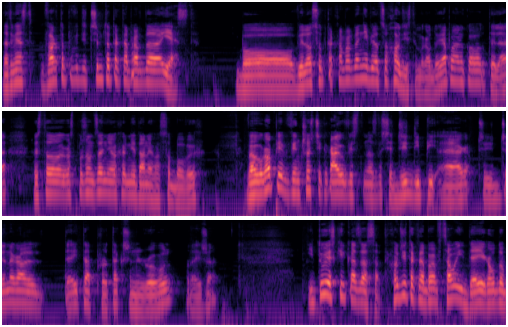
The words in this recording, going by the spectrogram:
Natomiast warto powiedzieć, czym to tak naprawdę jest. Bo wiele osób tak naprawdę nie wie o co chodzi z tym RODO. Ja powiem tylko tyle, że jest to rozporządzenie o ochronie danych osobowych. W Europie w większości krajów jest to nazywa się GDPR, czyli General Data Protection Rule, bodajże. I tu jest kilka zasad. Chodzi tak naprawdę w całej idei, RODO,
